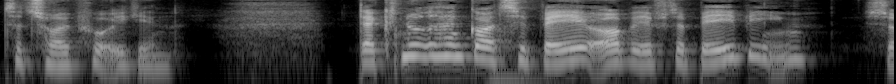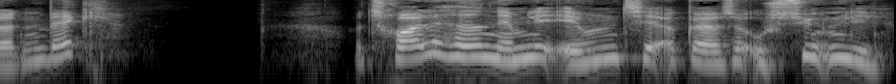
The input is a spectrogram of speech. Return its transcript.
tage tøj på igen. Da Knud han går tilbage op efter babyen, så er den væk. Og Trolde havde nemlig evnen til at gøre sig usynlig,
